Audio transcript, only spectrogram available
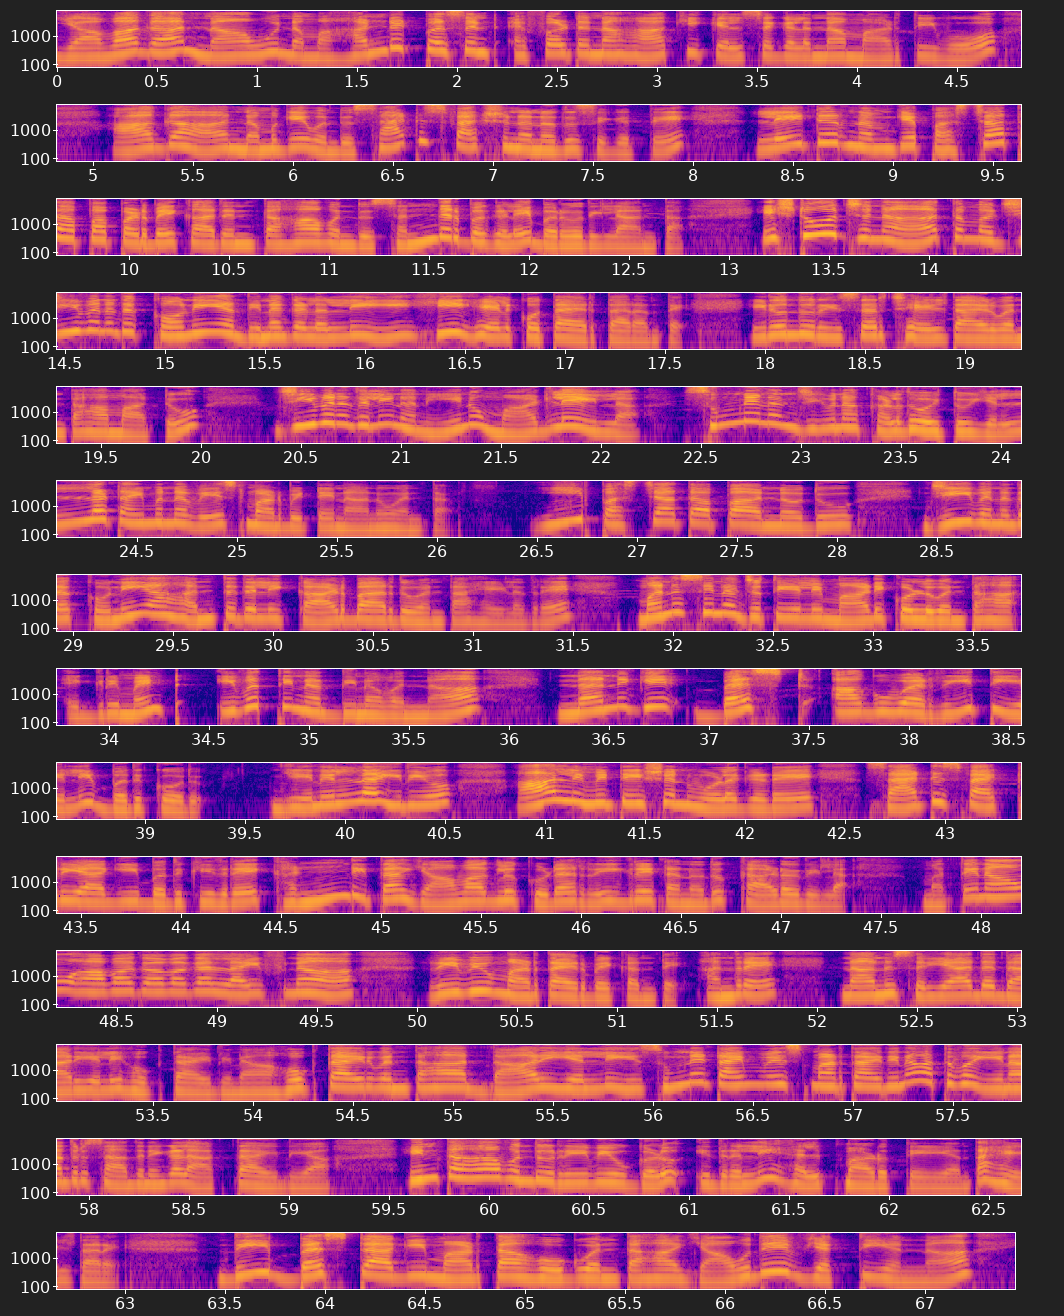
ಯಾವಾಗ ನಾವು ನಮ್ಮ ಹಂಡ್ರೆಡ್ ಪರ್ಸೆಂಟ್ ಎಫರ್ಟನ್ನು ಹಾಕಿ ಕೆಲಸಗಳನ್ನು ಮಾಡ್ತೀವೋ, ಆಗ ನಮಗೆ ಒಂದು ಸ್ಯಾಟಿಸ್ಫ್ಯಾಕ್ಷನ್ ಅನ್ನೋದು ಸಿಗುತ್ತೆ. ಲೇಟರ್ ನಮಗೆ ಪಶ್ಚಾತ್ತಾಪ ಪಡಬೇಕಾದಂತಹ ಒಂದು ಸಂದರ್ಭಗಳೇ ಬರೋದಿಲ್ಲ ಅಂತ. ಎಷ್ಟೋ ಜನ ತಮ್ಮ ಜೀವನದ ಕೊನೆಯ ದಿನಗಳಲ್ಲಿ ಹೀಗೆ ಹೇಳ್ಕೊತಾ ಇರ್ತಾರಂತೆ. ಇದೊಂದು ರಿಸರ್ಚ್ ಹೇಳ್ತಾ ಇರುವಂತಹ ಮಾತು. ಜೀವನದಲ್ಲಿ ನಾನು ಏನೂ ಮಾಡಲೇ ಇಲ್ಲ. ಸುಮ್ಮನೆ ನನ್ನ ಜೀವನ ಕಳೆದೋಯ್ತು. ಎಲ್ಲ ಟೈಮನ್ನು ವೇಸ್ಟ್ ಮಾಡಿಬಿಟ್ಟೆ ನಾನು ಅಂತ. ಈ ಪಶ್ಚಾತ್ತಾಪ ಅನ್ನೋದು ಜೀವನದ ಕೊನೆಯ ಹಂತದಲ್ಲಿ ಕಾಡಬಾರ್ದು ಅಂತ ಹೇಳಿದ್ರೆ ಮನಸ್ಸಿನ ಜೊತೆಯಲ್ಲಿ ಮಾಡಿಕೊಳ್ಳುವಂತಹ ಎಗ್ರಿಮೆಂಟ್ ಇವತ್ತಿನ ದಿನವನ್ನ ನನಗೆ ಬೆಸ್ಟ್ ಆಗುವ ರೀತಿಯಲ್ಲಿ ಬದುಕೋದು. ಏನೆಲ್ಲ ಇದೆಯೋ ಆ ಲಿಮಿಟೇಷನ್ ಒಳಗಡೆ ಸ್ಯಾಟಿಸ್ಫ್ಯಾಕ್ಟ್ರಿಯಾಗಿ ಬದುಕಿದರೆ ಖಂಡಿತ ಯಾವಾಗಲೂ ಕೂಡ ರಿಗ್ರೆಟ್ ಅನ್ನೋದು ಕಾಡೋದಿಲ್ಲ. ಮತ್ತೆ ನಾವು ಆವಾಗವಾಗ ಆವಾಗ ಲೈಫ್ನ ರಿವ್ಯೂ ಮಾಡ್ತಾ ಇರಬೇಕಂತೆ. ಅಂದರೆ ನಾನು ಸರಿಯಾದ ದಾರಿಯಲ್ಲಿ ಹೋಗ್ತಾ ಇದ್ದೀನಾ? ಹೋಗ್ತಾ ಇರುವಂತಹ ದಾರಿಯಲ್ಲಿ ಸುಮ್ಮನೆ ಟೈಮ್ ವೇಸ್ಟ್ ಮಾಡ್ತಾ ಇದ್ದೀನಾ? ಅಥವಾ ಏನಾದರೂ ಸಾಧನೆಗಳಾಗ್ತಾ ಇದೆಯಾ? ಇಂತಹ ಒಂದು ರಿವ್ಯೂಗಳು ಇದರಲ್ಲಿ ಹೆಲ್ಪ್ ಮಾಡುತ್ತೆ ಅಂತ ಹೇಳ್ತಾರೆ. ದಿ ಬೆಸ್ಟ್ ಆಗಿ ಮಾಡ್ತಾ ಹೋಗುವಂತಹ ಯಾವುದೇ ವ್ಯಕ್ತಿಯನ್ನ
